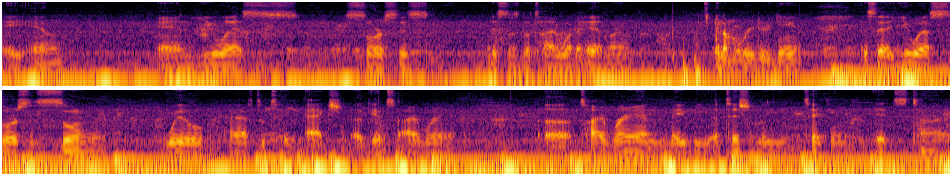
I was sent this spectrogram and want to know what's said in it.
a.m. U.S. sources, this is the title of the headline, and I'm to read it again. It said, U.S. sources soon will have to take action against Iran. Uh, Tehran may be intentionally taking its time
